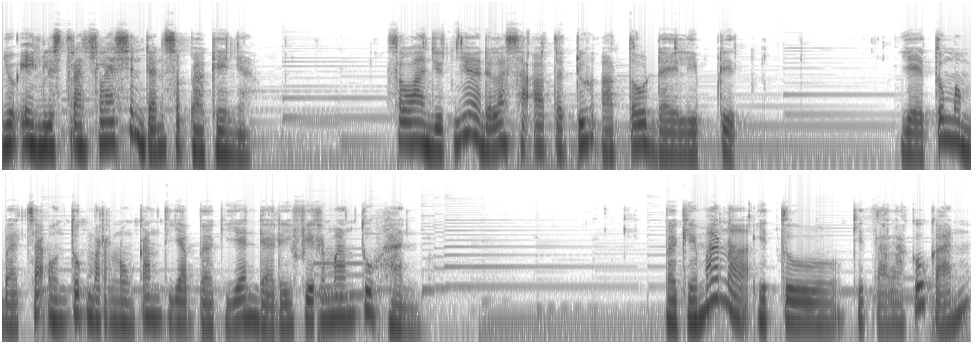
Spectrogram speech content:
New English Translation, dan sebagainya. Selanjutnya adalah saat teduh atau daily bread, yaitu membaca untuk merenungkan tiap bagian dari firman Tuhan. Bagaimana itu kita lakukan?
